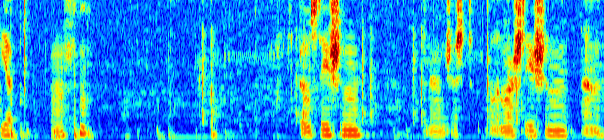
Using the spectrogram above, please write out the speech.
yep. Mm -hmm. build station. And then just build another station and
